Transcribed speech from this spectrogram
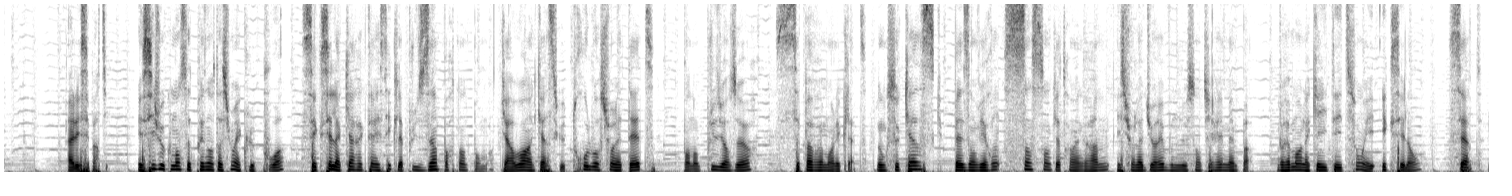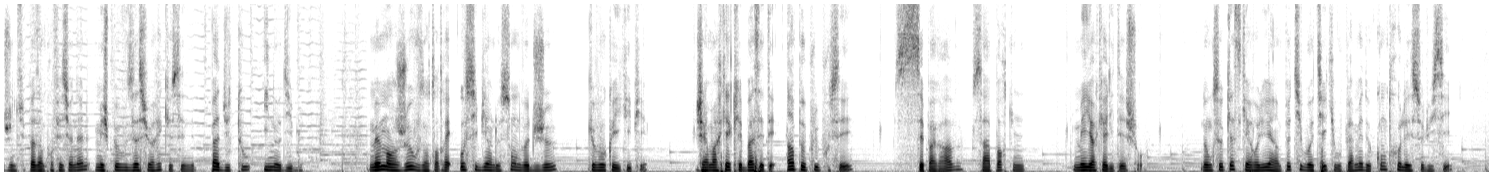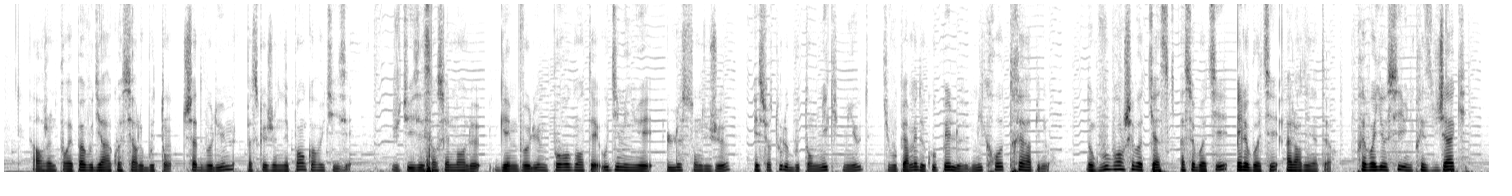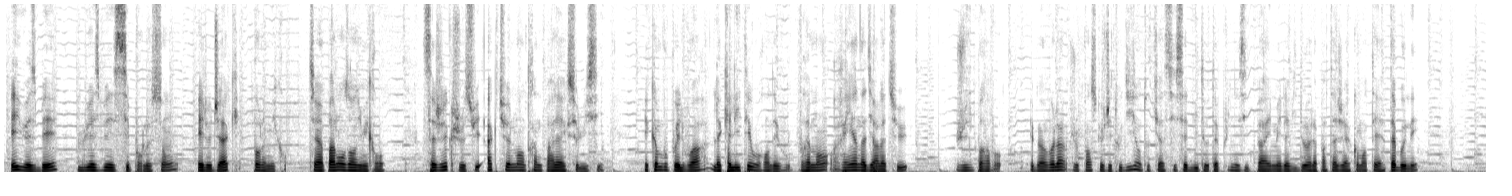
Allez c'est parti Et si je commence cette présentation avec le poids, c'est que c'est la caractéristique la plus importante pour moi. Car avoir un casque trop lourd sur la tête pendant plusieurs heures, c'est pas vraiment l'éclate. Donc ce casque pèse environ 580 grammes et sur la durée vous ne le sentirez même pas. Vraiment la qualité de son est excellente. Certes, je ne suis pas un professionnel, mais je peux vous assurer que ce n'est pas du tout inaudible. Même en jeu, vous entendrez aussi bien le son de votre jeu que vos coéquipiers. J'ai remarqué que les basses étaient un peu plus poussées, c'est pas grave, ça apporte une meilleure qualité je. Donc ce casque est relié à un petit boîtier qui vous permet de contrôler celui-ci, alors je ne pourrais pas vous dire à quoi sert le bouton chat volume parce que je ne l'ai pas encore utilisé. J'utilise essentiellement le game volume pour augmenter ou diminuer le son du jeu et surtout le bouton mic mute qui vous permet de couper le micro très rapidement. Donc vous branchez votre casque à ce boîtier et le boîtier à l'ordinateur. Prévoyez aussi une prise jack et USB. L'USB c'est pour le son et le jack pour le micro. Tiens parlons-en du micro. Sachez que je suis actuellement en train de parler avec celui-ci. Et comme vous pouvez le voir, la qualité au rendez-vous. Vraiment rien à dire là-dessus juste bravo. Et ben voilà, je pense que j'ai tout dit. En tout cas, si cette vidéo t'a plu, n'hésite pas à aimer la vidéo, à la partager, à commenter, à t'abonner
